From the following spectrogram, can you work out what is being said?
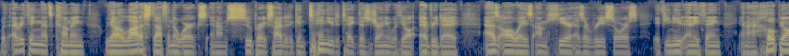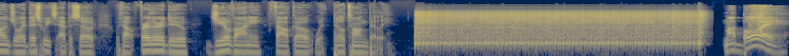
with everything that's coming. We got a lot of stuff in the works, and I'm super excited to continue to take this journey with y'all every day. As always, I'm here as a resource if you need anything, and I hope y'all enjoy this week's episode. Without further ado, Giovanni Falco with Biltong Billy. My boy,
